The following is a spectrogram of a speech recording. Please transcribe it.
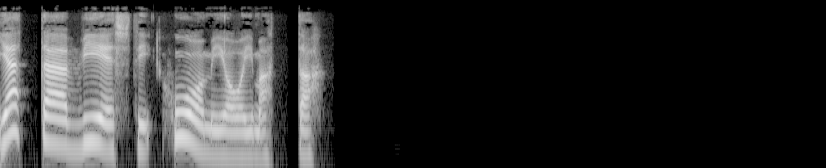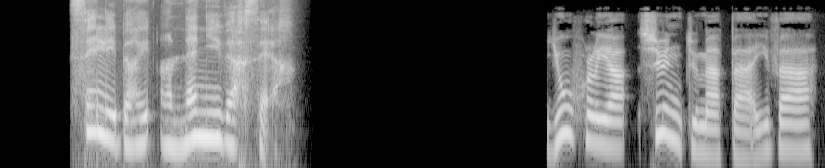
Jättää viesti huomioimatta. Célébrer un anniversaire. Juhlia syntymäpäivää.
